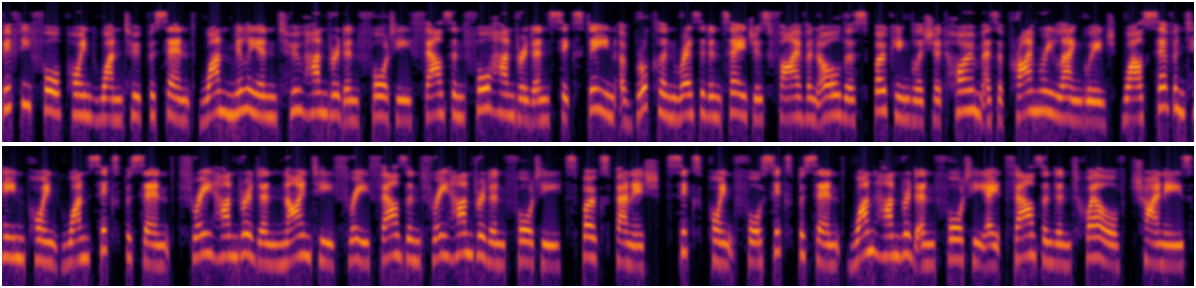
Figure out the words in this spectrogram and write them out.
54.12% 1,240,416 of Brooklyn residents ages 5 and older spoke English at home as a primary language, while 17.16% 393,340 spoke Spanish, 6.46% 148,012 Chinese,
